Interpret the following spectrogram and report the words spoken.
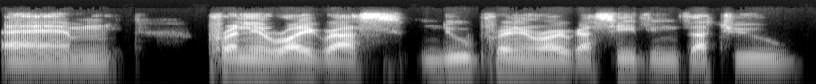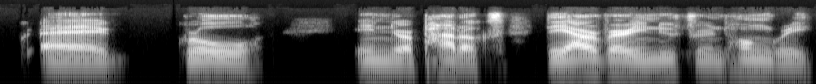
um, perennial ryegrass, new perennial ryegrass seedlings that you uh, grow in your paddocks, they are very nutrient hungry.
